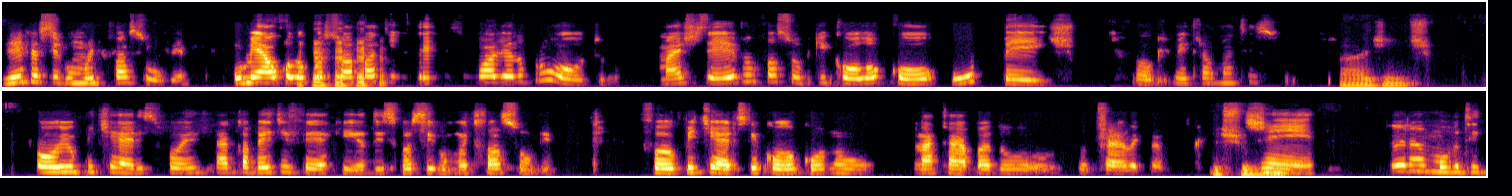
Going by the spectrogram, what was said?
Gente, eu sigo muito fansub. O Miau colocou só a fotinha deles, um olhando pro outro. Mas teve um fansub que colocou o beijo. Foi o que me traumatizou. Ai, gente, Foi o Pitieres, foi. Acabei de ver aqui, eu disse que eu sigo muito fansub. Foi o Pitieres que colocou no, na capa do, do Telegram. deixa eu ver. Gente, por amor de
